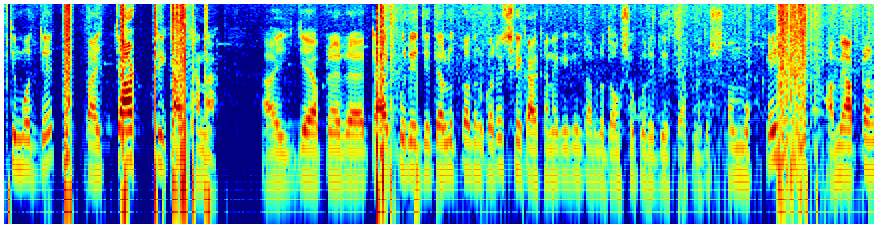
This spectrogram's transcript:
ইতিমধ্যে প্রায় চারটি কারখানা এই যে আপনার টায়ার পুড়িয়ে যে তেল উৎপাদন করে, সেই কারখানাকে কিন্তু আমরা ধ্বংস করে দিয়েছি আপনাদের সম্মুখেই। আমি আপনার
